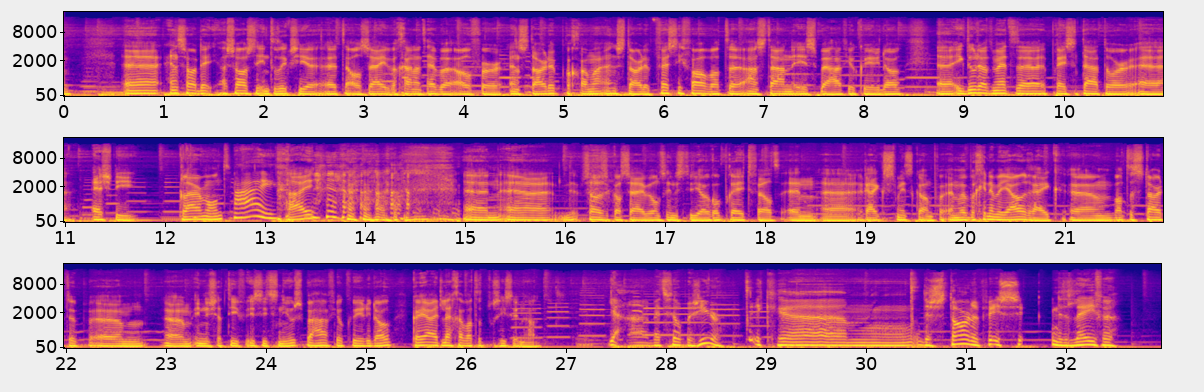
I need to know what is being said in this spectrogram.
Eh, en zo de- zoals de introductie eh, het al zei, we gaan het hebben over een start-up programma, een start-up festival, wat eh, aanstaande is bij HVO Querido. Ik doe dat met presentator Ashley Klaarmond. Hi. Hi. en eh, zoals ik al zei, bij ons in de studio Rob Breedveld en eh Rijk Smitskamp. En we beginnen bij jou, Rijk. Ehm, want de start-up ehm, ehm, initiatief is iets nieuws bij HVO Querido. Kan jij uitleggen wat het precies inhoudt? Ja, eh, met veel plezier. Ik, ehm, de start-up is in het leven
